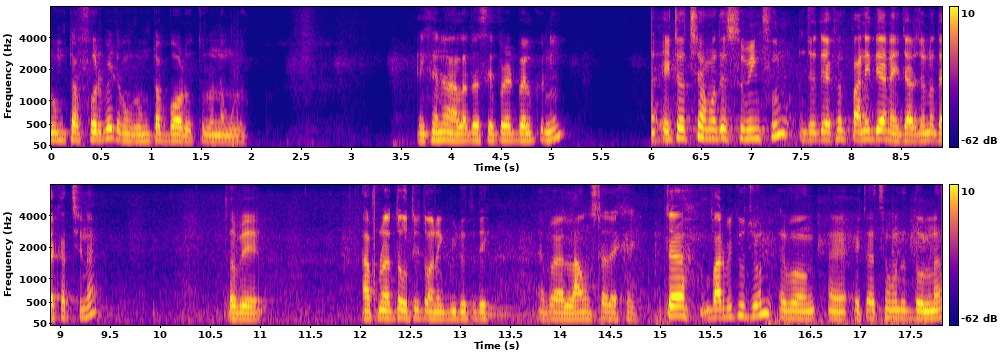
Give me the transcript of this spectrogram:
রুমটা ফোর বেড এবং রুমটা বড়, তুলনামূলক। এখানে আলাদা সেপারেট ব্যালকনি এটা হচ্ছে আমাদের সুইমিং পুল, যদি এখন পানি দেওয়া নেই, যার জন্য দেখাচ্ছি না। তবে আপনারা তো অতীত অনেক ভিডিওতে দেখ এবার লাউঞ্জটা দেখাই। এটা বারবিকিউ জোন এবং এটা হচ্ছে আমাদের দোলনা।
